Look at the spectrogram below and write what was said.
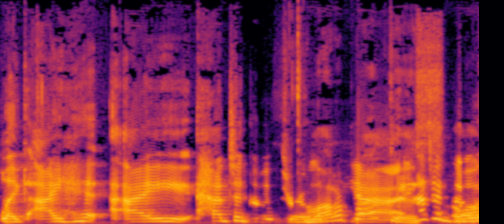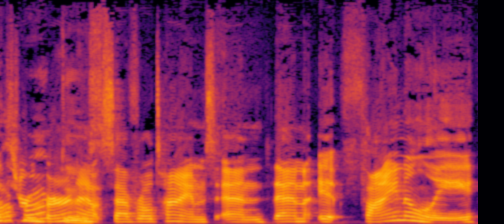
Like I hit, I had to go through a lot of practice. Yeah, I had to go through burnout several times, and then it finally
